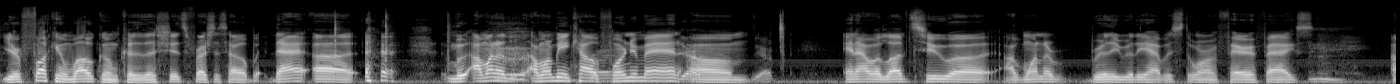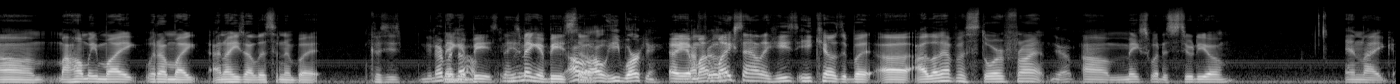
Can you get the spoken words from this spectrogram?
you're fucking welcome because the shit's fresh as hell. But that, uh, I want to, I want to be in California, man. Yep. Um, yep. And I would love to. Uh, I want to really, really have a store on Fairfax. Mm. Um, my homie Mike, what up, Mike? I know he's not listening, but because he's never making know. beats, no, he's making beats. Oh, though. oh, he working. Oh yeah, I Mi- feel it. Mike sounds like he's he kills it, but uh, I love to have a storefront Yep. um, mixed with a studio and like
